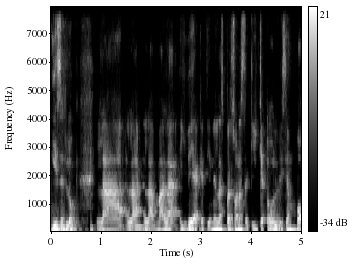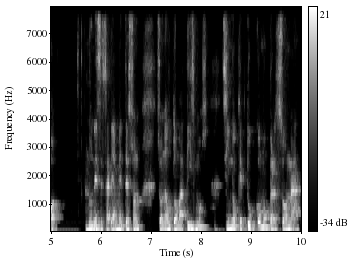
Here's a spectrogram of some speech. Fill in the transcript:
Y esa es lo, la, la, la mala idea que tienen las personas y que todos le dicen bot no necesariamente son, son automatismos, sino que tú como persona,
